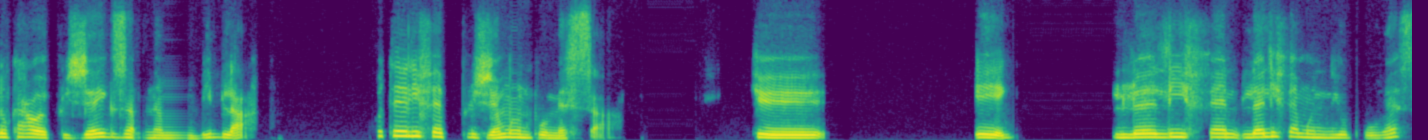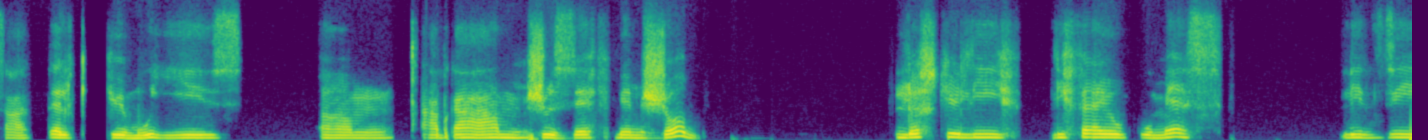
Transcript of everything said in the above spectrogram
Nou ka wè pluje ekzamp nan bib la. Kote li fè pluje moun pou mes sa. Ke e le li fè, le li fè moun yo pou mes sa tel ke Moïse, um, Abraham, Joseph, mèm Job. Lorske li, li fè yo pou mes, li di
